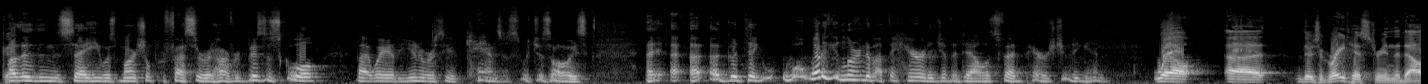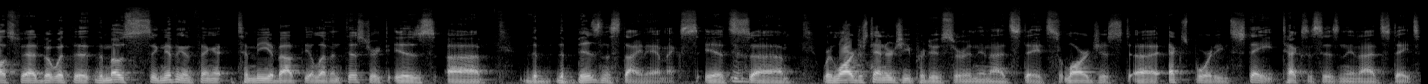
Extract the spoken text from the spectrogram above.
Good. other than to say he was Marshall Professor at Harvard Business School by way of the University of Kansas, which is always a, a, a good thing. What have you learned about the heritage of the Dallas Fed parachuting in? Well, uh, there's a great history in the Dallas Fed, but what the, the most significant thing to me about the 11th District is uh, the, the business dynamics. It's, yeah. uh, we're the largest energy producer in the United States, largest uh, exporting state, Texas is in the United States,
